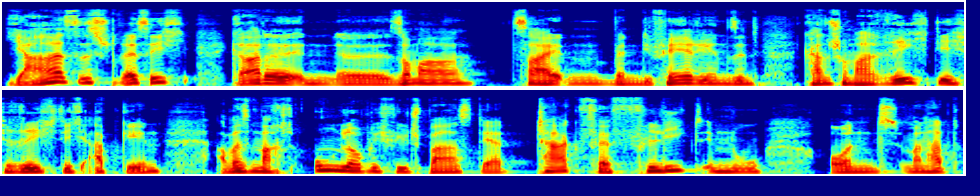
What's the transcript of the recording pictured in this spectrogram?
ja, es ist stressig, gerade in äh, Sommerzeiten, wenn die Ferien sind, kann schon mal richtig, richtig abgehen. Aber es macht unglaublich viel Spaß. Der Tag verfliegt im Nu und man hat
